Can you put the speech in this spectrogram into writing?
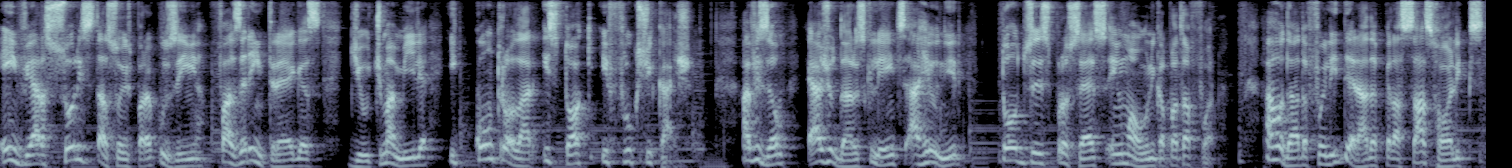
enviar solicitações para a cozinha, fazer entregas de última milha e controlar estoque e fluxo de caixa. A visão é ajudar os clientes a reunir todos esses processos em uma única plataforma. A rodada foi liderada pela SaaSholics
